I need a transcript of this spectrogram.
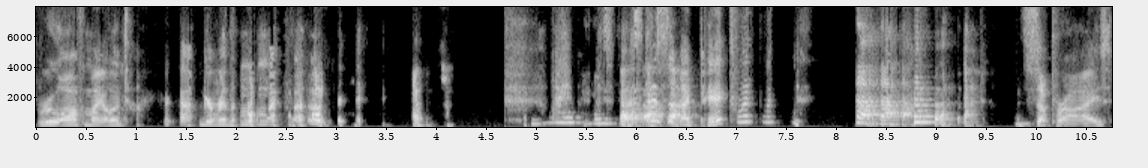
threw off my whole entire algorithm on my phone. is this I picked? What? what? Surprise.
